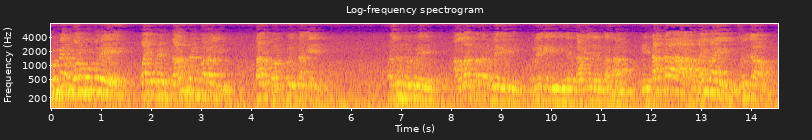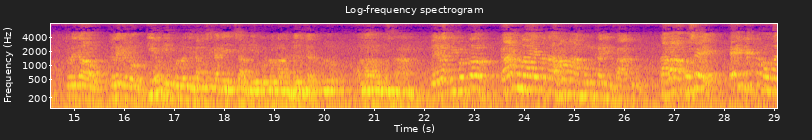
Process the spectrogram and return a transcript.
রূপের গর্ব করে বয়ফ্রেন্ড গার্লফ্রেন্ড বানালি তারপর তুই তাকে পছন্দ করে আল্লাহর কথা ভুলে গেলি ভুলে গেলি নিজের গার্জেনের কথা। টাটা বাই বাই, চলে যাও চলে যাও, চলে গেল। দিয়ে বিয়ে করল যেখানে সেখানে ইচ্ছা, বিয়ে করল না বিচার করল। আল্লাহ তো এরা কি করতো? কানুলায় তারা হামা মুনকারিন ফাআলু। তারা বসে, এই দেখতো নোংরা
